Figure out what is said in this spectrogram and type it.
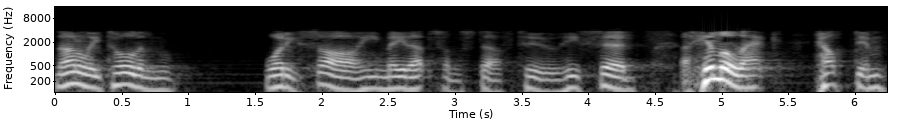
not only told him what he saw, he made up some stuff too. He said Ahimelech helped him.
